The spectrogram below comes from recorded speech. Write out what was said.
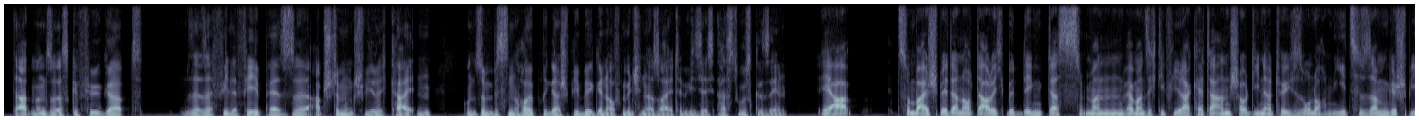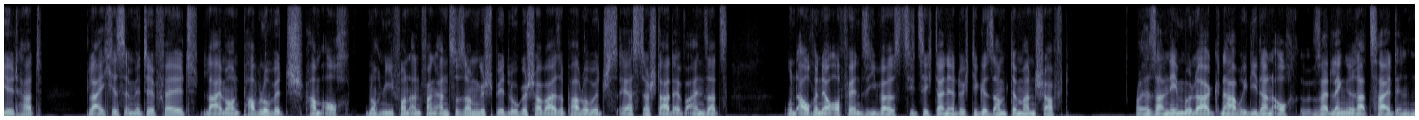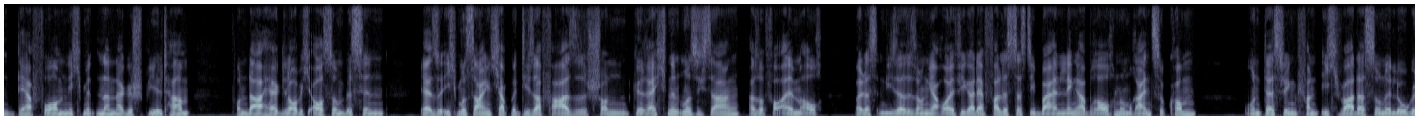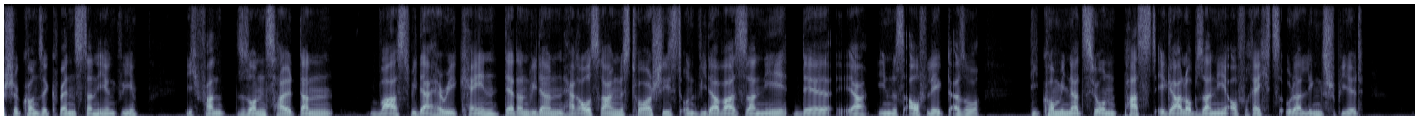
Da hat man so das Gefühl gehabt, sehr, sehr viele Fehlpässe, Abstimmungsschwierigkeiten und so ein bisschen holpriger Spielbeginn auf Münchner Seite. Wie hast du es gesehen? Ja, zum Beispiel dann auch dadurch bedingt, dass man, wenn man sich die Viererkette anschaut, die natürlich so noch nie zusammengespielt hat, Gleiches im Mittelfeld. Leimer und Pavlovic haben auch noch nie von Anfang an zusammengespielt, logischerweise. Pavlovics erster Startelf-Einsatz. Und auch in der Offensive, es zieht sich dann ja durch die gesamte Mannschaft. Äh, Sané, Müller, Gnabry, die dann auch seit längerer Zeit in der Form nicht miteinander gespielt haben. Von daher glaube ich auch so ein bisschen, ja, also ich muss sagen, ich habe mit dieser Phase schon gerechnet, muss ich sagen. Also vor allem auch, weil das in dieser Saison ja häufiger der Fall ist, dass die Bayern länger brauchen, um reinzukommen. Und deswegen fand ich, war das so eine logische Konsequenz dann irgendwie. Ich fand sonst halt dann war es wieder Harry Kane, der dann wieder ein herausragendes Tor schießt und wieder war es Sané, der ja ihm das auflegt. Also die Kombination passt, egal ob Sané auf rechts oder links spielt.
